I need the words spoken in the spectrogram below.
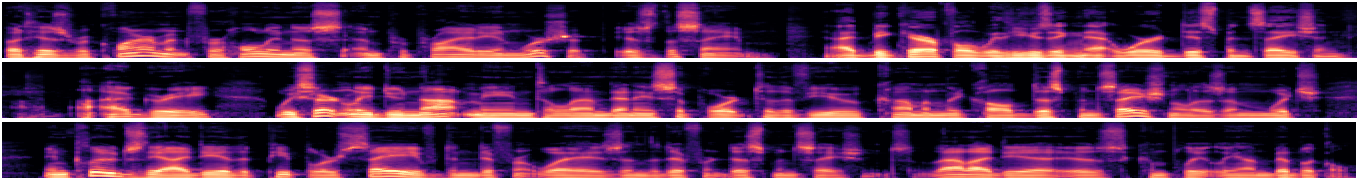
but his requirement for holiness and propriety in worship is the same. I'd be careful with using that word dispensation. I agree. We certainly do not mean to lend any support to the view commonly called dispensationalism, which includes the idea that people are saved in different ways in the different dispensations. That idea is completely unbiblical.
